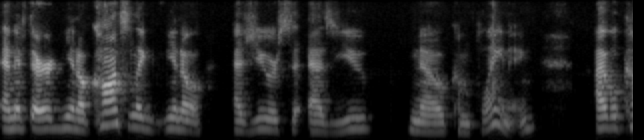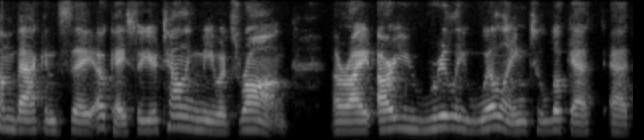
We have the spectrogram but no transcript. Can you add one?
and if they're, you know, constantly, you know, as you are, as you know, complaining, I will come back and say, okay, so you're telling me what's wrong. All right. Are you really willing to look at, at,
